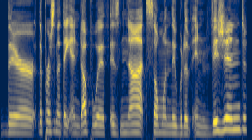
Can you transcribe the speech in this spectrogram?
they're the person that they end up with is not someone they would have envisioned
